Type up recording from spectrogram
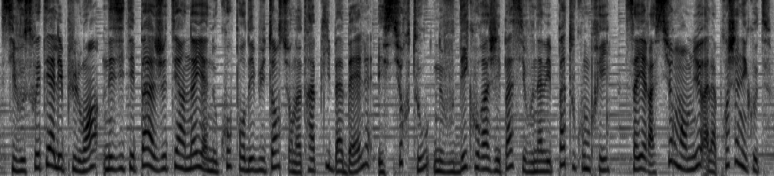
Si vous souhaitez aller plus loin, n'hésitez pas à jeter un œil à nos cours pour débutants sur notre appli Babel et surtout, ne vous découragez pas si vous n'avez pas tout compris. Ça ira sûrement mieux à la prochaine écoute.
